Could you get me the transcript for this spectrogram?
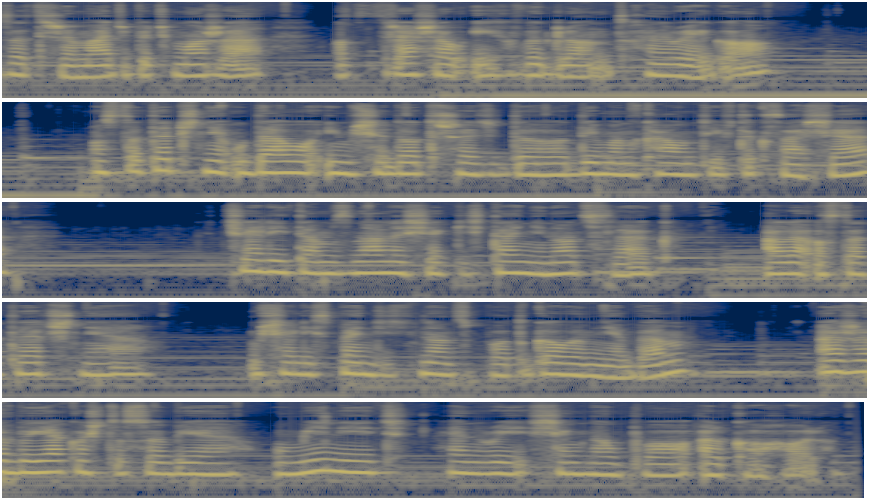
zatrzymać, być może odstraszał ich wygląd Henry'ego. Ostatecznie udało im się dotrzeć do Demon County w Teksasie. Chcieli tam znaleźć jakiś tani nocleg, ale ostatecznie musieli spędzić noc pod gołym niebem. A żeby jakoś to sobie umilić, Henry sięgnął po alkohol.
